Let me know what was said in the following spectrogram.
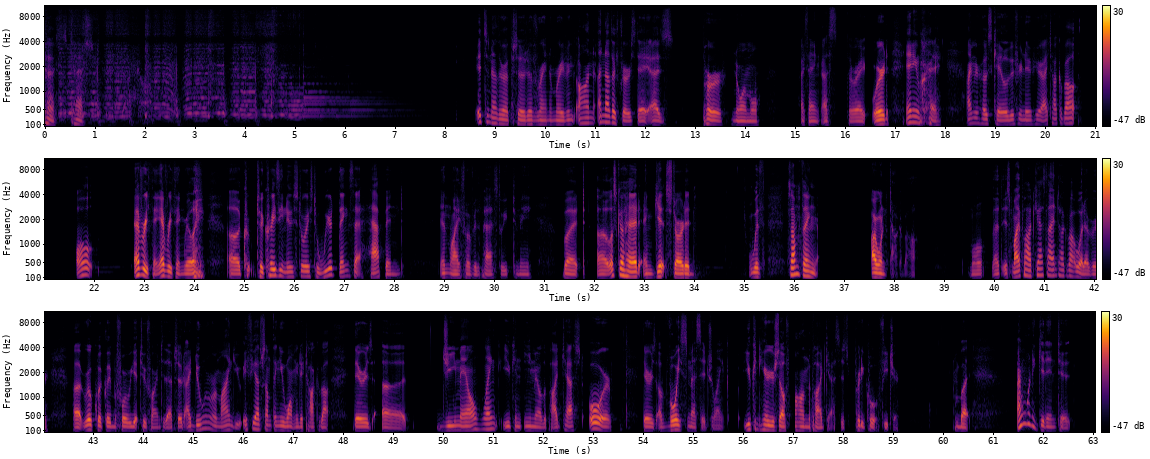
test, test. It's another episode of Random Ravings on another Thursday, as per normal. I think that's the right word. Anyway, I'm your host Caleb. If you're new here, I talk about all everything, everything really, uh, cr- to crazy news stories, to weird things that happened in life over the past week to me. But uh, let's go ahead and get started with something I want to talk about. Well, that is my podcast. I can talk about whatever. Uh, real quickly, before we get too far into the episode, I do want to remind you if you have something you want me to talk about, there is a Gmail link. You can email the podcast, or there's a voice message link. You can hear yourself on the podcast. It's pretty cool feature. But I want to get into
